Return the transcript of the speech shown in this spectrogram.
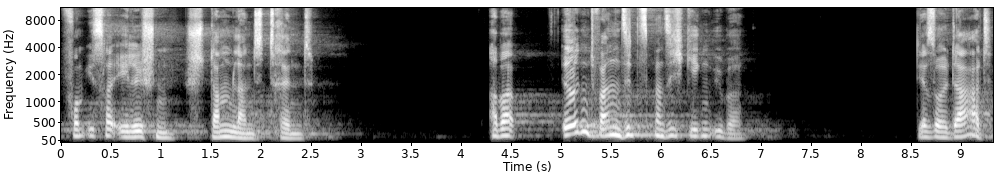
vom israelischen Stammland trennt. Aber irgendwann sitzt man sich gegenüber. Der Soldat,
